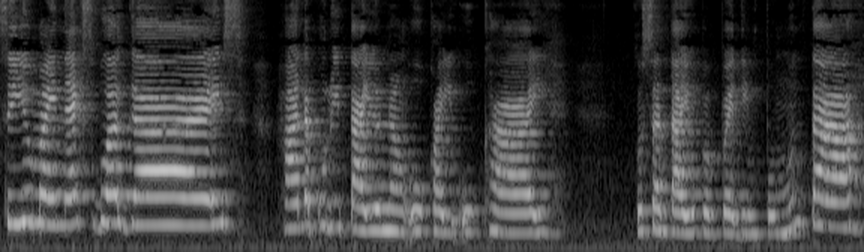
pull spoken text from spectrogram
See you my next vlog guys! Hanap ulit tayo ng ukay-ukay. Kung saan tayo pa pwedeng pumunta.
